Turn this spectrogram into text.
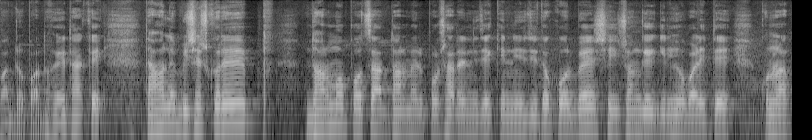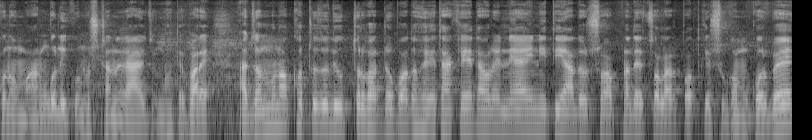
ভাদ্রপদ হয়ে থাকে, তাহলে বিশেষ করে ধর্ম প্রচার, ধর্মের প্রসারে নিজেকে নিয়োজিত করবে, সেই সঙ্গে গৃহবাড়িতে কোনো না কোনো মাঙ্গলিক অনুষ্ঠানের আয়োজন হতে পারে। আর জন্ম নক্ষত্র যদি উত্তর ভাদ্রপদ হয়ে থাকে, তাহলে ন্যায় নীতি, আদর্শ আপনাদের চলার পথকে সুগম করবে,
